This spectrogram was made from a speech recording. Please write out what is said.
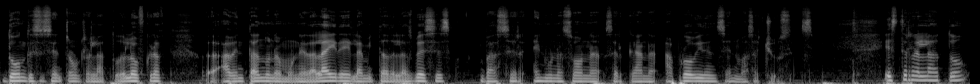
dónde se centra un relato de Lovecraft, eh, aventando una moneda al aire, la mitad de las veces va a ser en una zona cercana a Providence, en Massachusetts. Este relato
